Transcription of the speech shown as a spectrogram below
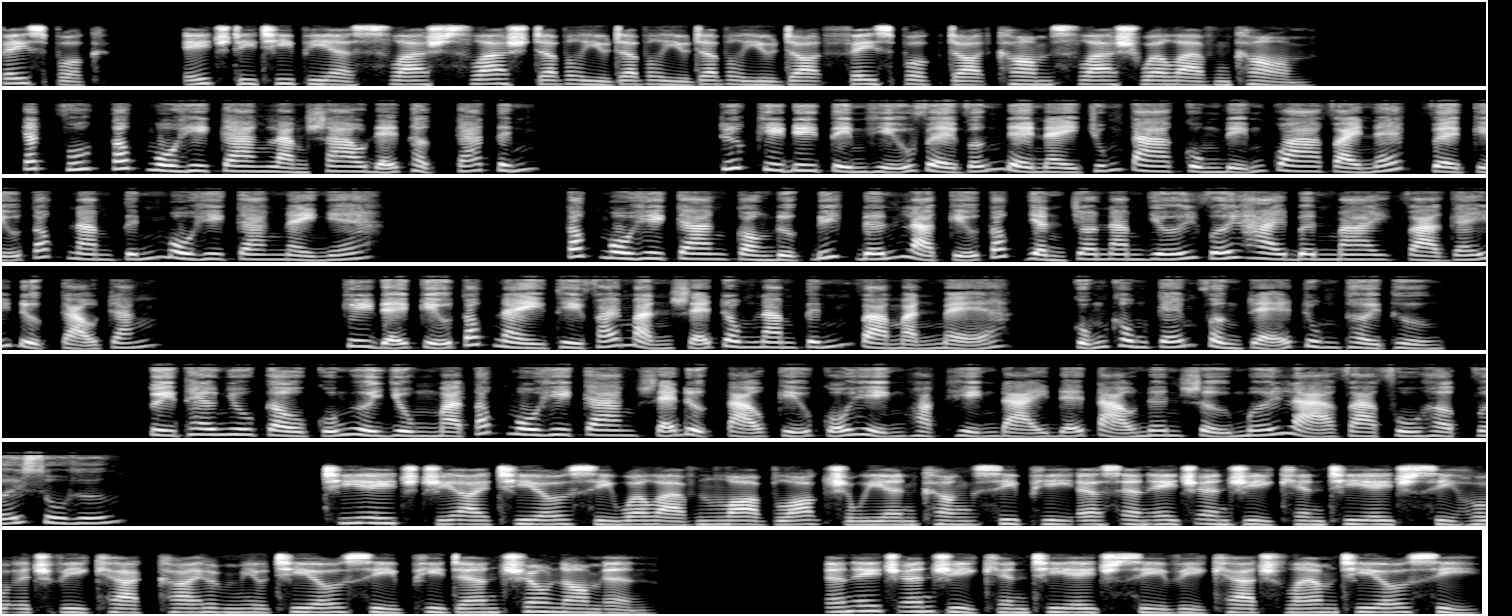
Facebook, https slash slash www.facebook.com slash wellavncom. Cách vuốt tóc Mohican làm sao để thật cá tính? Trước khi đi tìm hiểu về vấn đề này chúng ta cùng điểm qua vài nét về kiểu tóc nam tính Mohican này nhé. Tóc Mohican còn được biết đến là kiểu tóc dành cho nam giới với hai bên mai và gáy được cạo trắng. Khi để kiểu tóc này thì phái mạnh sẽ trông nam tính và mạnh mẽ, cũng không kém phần trẻ trung thời thượng. Tùy theo nhu cầu của người dùng mà tóc Mohican sẽ được tạo kiểu cổ hiện hoặc hiện đại để tạo nên sự mới lạ và phù hợp với xu hướng. THGITOC WELAVN La Blog Chuyen Kung CPSNHNG Kin THC HOHV CAC Kai Hum Mu TOC P Dan Cho Nam N NHNG Kin THCV cach Lam TOC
